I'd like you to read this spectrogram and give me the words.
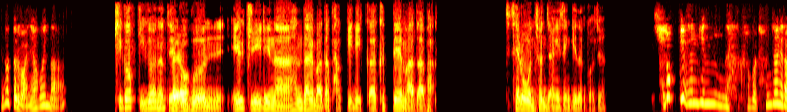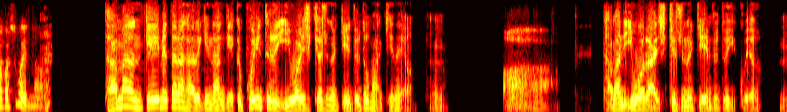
생각들을 많이 하고 있나? 픽업 기간은 대부분 일주일이나 한 달마다 바뀌니까 그때마다 바- 새로운 천장이 생기는 거죠. 새롭게 생긴 그런 걸 천장이라고 할 수가 있나? 다만 게임에 따라 다르긴 한 게 그 포인트를 이월시켜주는 게임들도 많긴 해요. 음. 아, 다만 이월을 안 시켜주는 게임들도 있고요. 음.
